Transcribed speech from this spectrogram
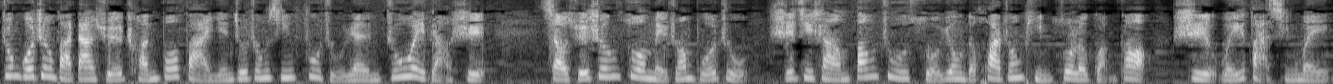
中国政法大学传播法研究中心副主任朱卫表示，小学生做美妆博主，实际上帮助所用的化妆品做了广告，是违法行为。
